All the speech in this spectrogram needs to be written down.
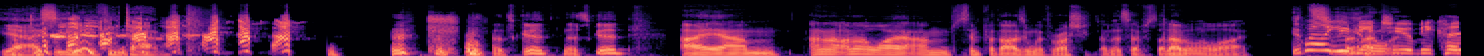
Yeah, I see it a few times. That's good. That's good. I um I don't know, I don't know why I'm sympathizing with Russia on this episode. I don't know why. It's- well, you know need to because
